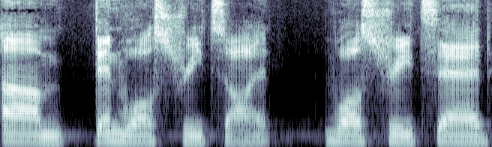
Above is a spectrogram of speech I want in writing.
Um, then Wall Street saw it. Wall Street said,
